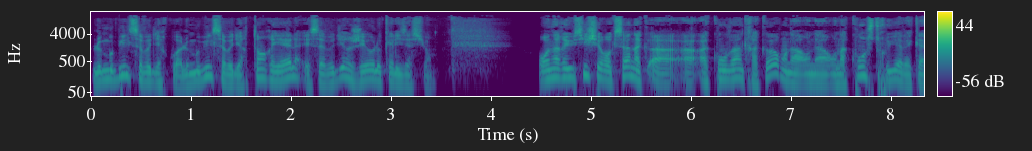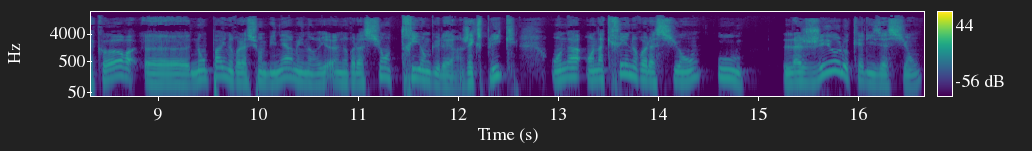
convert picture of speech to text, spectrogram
Le mobile, ça veut dire quoi? Le mobile, ça veut dire temps réel et ça veut dire géolocalisation. On a réussi chez Roxane à, convaincre Accor, on a, on, a, on a construit avec Accor euh, non pas une relation binaire, mais une, relation triangulaire. J'explique. On a, créé une relation où la géolocalisation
